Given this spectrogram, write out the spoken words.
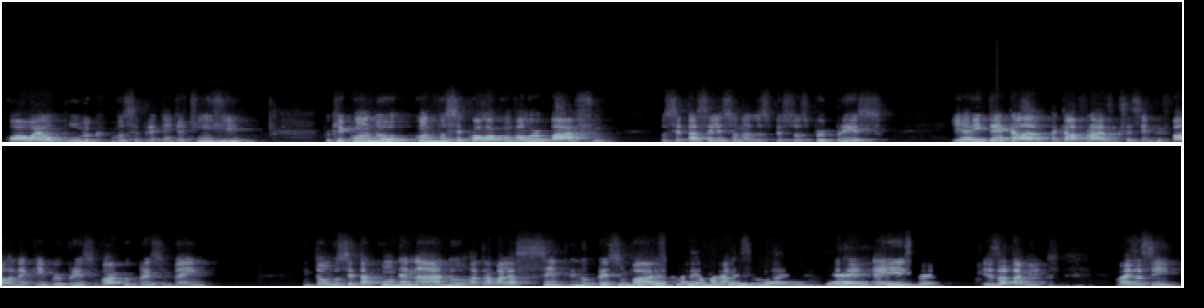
qual é o público que você pretende atingir. Porque quando, quando você coloca um valor baixo, você está selecionando as pessoas por preço. E aí tem aquela, aquela frase que você sempre fala, né? Quem por preço vai, por preço vem. Então você está condenado a trabalhar sempre no preço sempre baixo. Preço vai trabalhar... preço vai, né? É, é isso, é. exatamente. Mas assim,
